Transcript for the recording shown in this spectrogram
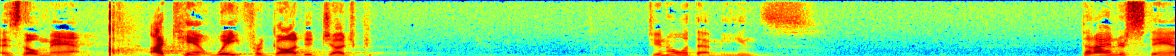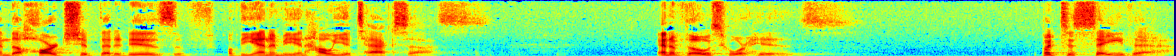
As though, man, I can't wait for God to judge people. Do you know what that means? That I understand the hardship that it is of, of the enemy and how he attacks us, and of those who are his. But to say that,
